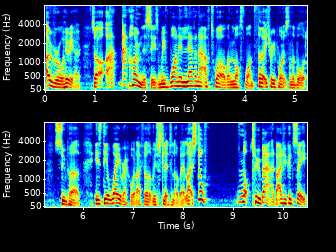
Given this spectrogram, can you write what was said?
Overall, here we go. So uh, at home this season, we've won 11 out of 12 and lost one. 33 points on the board. Superb. Is the away record, I feel that we've slipped a little bit. Like, still not too bad, but as you can see,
